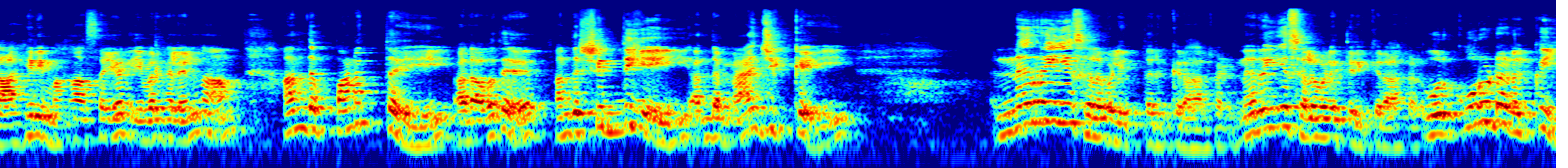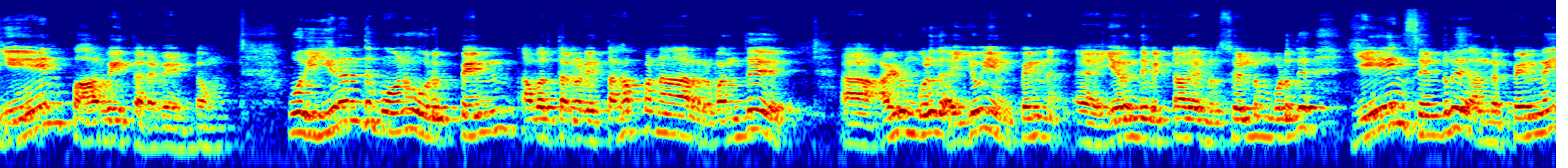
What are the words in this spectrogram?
லாகிரி மகாசயர் இவர்கள் எல்லாம் அந்த பணத்தை அதாவது அந்த சித்தியை அந்த மேஜிக்கை நிறைய செலவழித்திருக்கிறார்கள் நிறைய செலவழித்திருக்கிறார்கள். ஒரு குருடனுக்கு ஏன் பார்வை தர வேண்டும்? ஒரு இறந்து போன ஒரு பெண் அவர் தன்னுடைய தகப்பனார் வந்து அழும் பொழுது ஐயோ என் பெண் இறந்து விட்டாள் என்று சொல்லும் பொழுது ஏன் சென்று அந்த பெண்ணை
